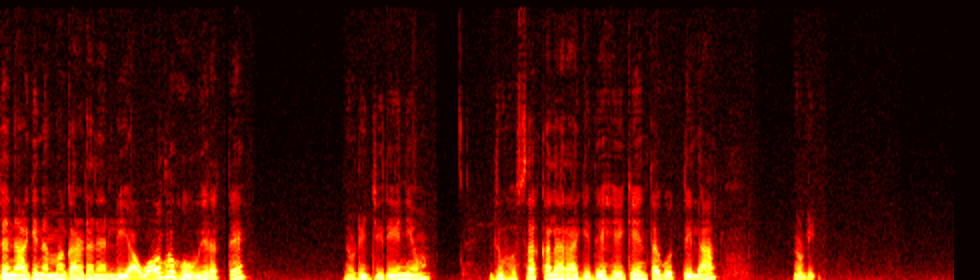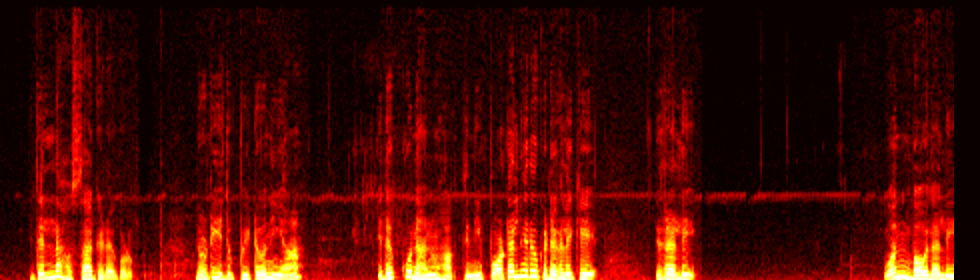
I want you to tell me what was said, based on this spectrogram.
ಚೆನ್ನಾಗಿ ನಮ್ಮ ಗಾರ್ಡನಲ್ಲಿ ಯಾವಾಗಲೂ ಹೂವಿರುತ್ತೆ ನೋಡಿ ಜಿರೇನಿಯಂ, ಇದು ಹೊಸ ಕಲರ್ ಆಗಿದೆ. ಹೇಗೆ ಅಂತ ಗೊತ್ತಿಲ್ಲ. ನೋಡಿ, ಇದೆಲ್ಲ ಹೊಸ ಗಿಡಗಳು. ನೋಡಿ, ಇದು ಪಿಟೋನಿಯಾ. ಇದಕ್ಕೂ ನಾನು ಹಾಕ್ತೀನಿ. ಪಾಟಲ್ಲಿರೋ ಗಿಡಗಳಿಗೆ ಇದರಲ್ಲಿ ಒಂದು ಬೌಲಲ್ಲಿ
